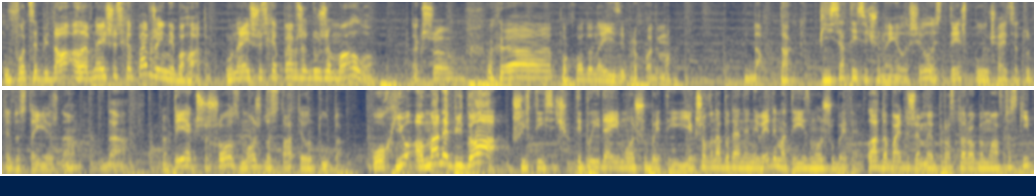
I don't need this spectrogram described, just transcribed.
Уфо це біда, але в неї щось хп вже й небагато. У неї щось хп вже дуже мало. Так що, ха-ха, походу на ізі проходимо. Да. Так, 50 тисяч у неї лишилось, ти ж, виходить, тут не достаєш, да? Да. Ну ти, якщо що, зможеш достати отута. Ох, йо, а в мене біда! 6 тисяч. Ти, по ідеї, можеш убити її. Якщо вона буде не невидима, ти її зможеш убити. Ладно, байдуже, ми просто робимо автоскіп.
